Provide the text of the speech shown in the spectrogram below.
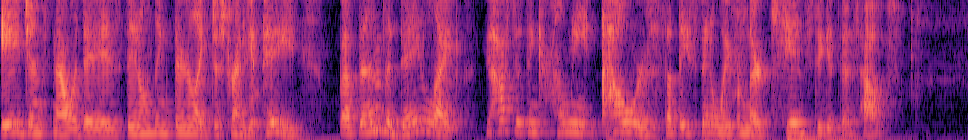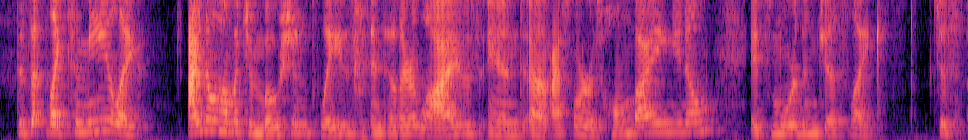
agents nowadays they don't think they're like just trying to get paid. But at the end of the day, like you have to think how many hours that they spend away from their kids to get this house. Does that like to me like I know how much emotion plays into their lives, and uh, as far as home buying, you know, it's more than just like just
